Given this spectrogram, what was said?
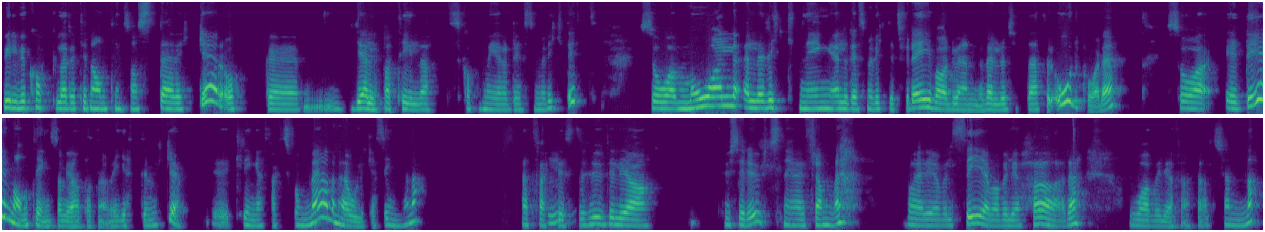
Vill vi koppla det till någonting som stärker och eh, hjälpa till att skapa mer av det som är viktigt. Så mål eller riktning eller det som är viktigt för dig, vad du än väljer att sätta för ord på det, så är det någonting som jag har tagit med mig jättemycket kring att faktiskt få med de här olika sinnena. Att faktiskt, mm. hur vill jag hur ser det ut när jag är framme? Vad är det jag vill se? Vad vill jag höra? Och vad vill jag framförallt känna?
